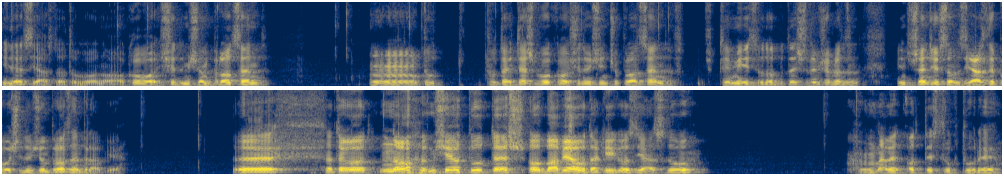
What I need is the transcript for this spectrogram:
ile zjazdu to było, no około 70%, mm, tu, tutaj też było około 70%, w, w tym miejscu to też 70%, więc wszędzie są zjazdy po 70% prawie. E, dlatego, no, bym się tu też obawiał takiego zjazdu, nawet od tej struktury.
